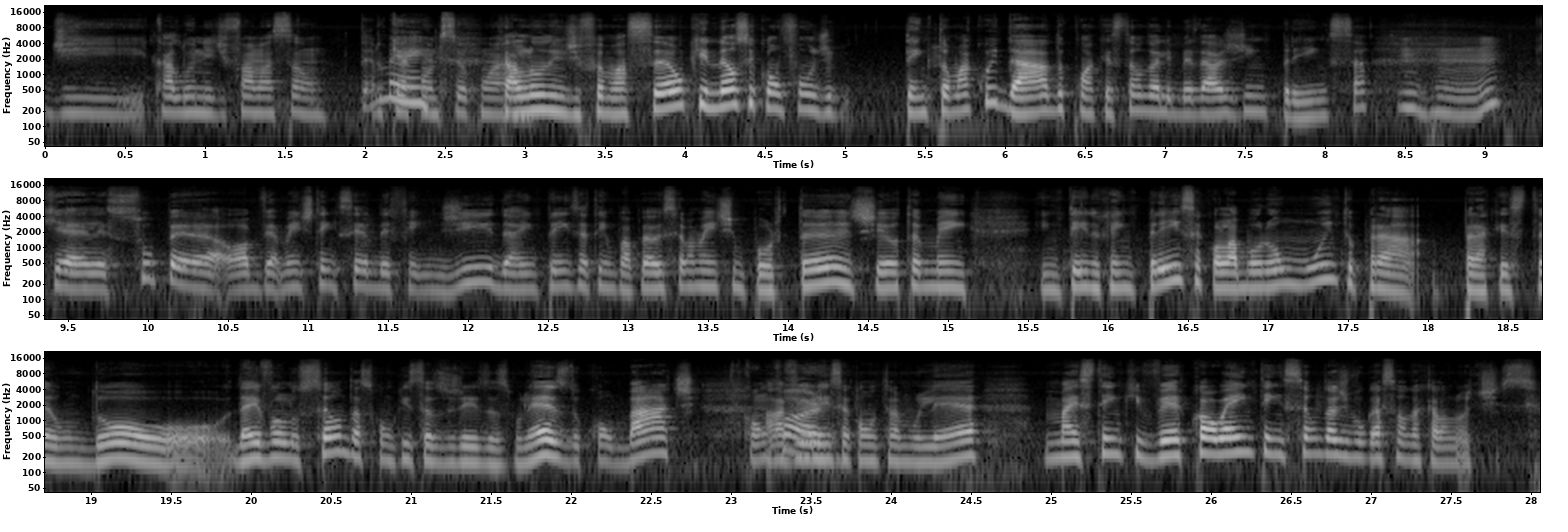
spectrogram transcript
de calúnia e difamação, do que Também. aconteceu com ela? Calúnia e difamação, que não se confunde, tem que tomar cuidado com a questão da liberdade de imprensa, Uhum. que ela é super, obviamente, tem que ser defendida, a imprensa tem um papel extremamente importante. Eu também entendo que a imprensa colaborou muito para para a questão do, da evolução das conquistas dos direitos das mulheres, do combate à Concordo. violência contra a mulher, mas tem que ver qual é a intenção da divulgação daquela notícia.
